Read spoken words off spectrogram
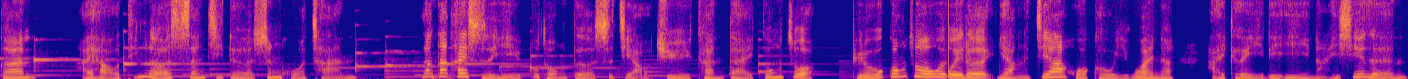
肝，还好听了二十三集的生活禅，让他开始以不同的视角去看待工作。比如工作为为了养家活口以外呢，还可以利益哪一些人？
